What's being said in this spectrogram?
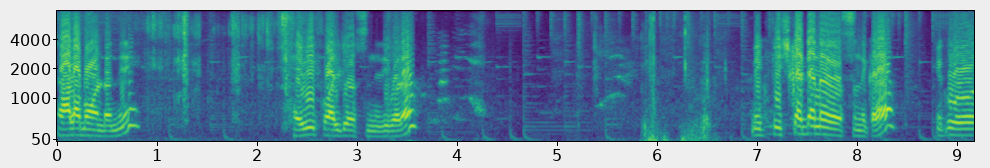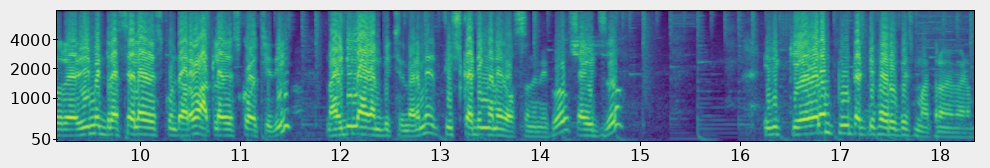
చాలా బాగుంటుంది. హెవీ క్వాలిటీ వస్తుంది ఇది కూడా. మీకు ఫిష్ కట్ అనేది వస్తుంది ఇక్కడ. మీకు రెడీమేడ్ డ్రెస్ ఎలా వేసుకుంటారో అట్లా వేసుకోవచ్చు ఇది. నైటీ లాగా అనిపించింది మేడం. ఇది ఫిష్ కటింగ్ అనేది వస్తుంది మీకు సైడ్స్ ఇది కేవలం టూ థర్టీ ఫైవ్ రూపీస్ మాత్రమే madam.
